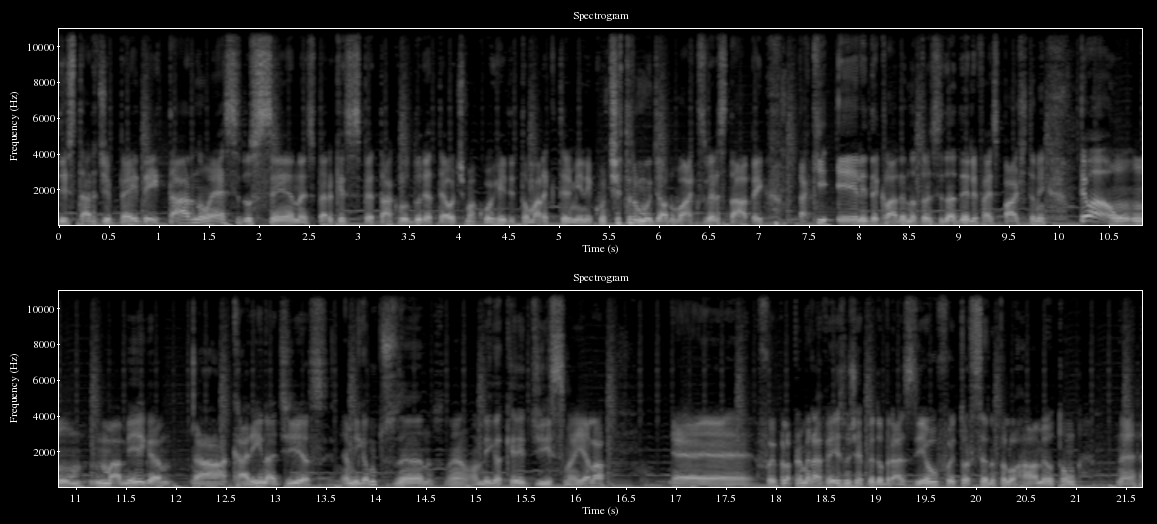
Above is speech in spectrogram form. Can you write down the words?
de estar de pé e deitar no S do Senna. Espero que esse espetáculo dure até a última corrida e tomara que termine com o título mundial do Max Verstappen. Tá aqui ele declarando a torcida dele, faz parte também. Tem uma, um, uma amiga, a Karina Dias, minha amiga há muitos anos, né? Uma amiga queridíssima, e ela é, foi pela primeira vez no GP do Brasil, foi torcendo pelo Hamilton, né?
